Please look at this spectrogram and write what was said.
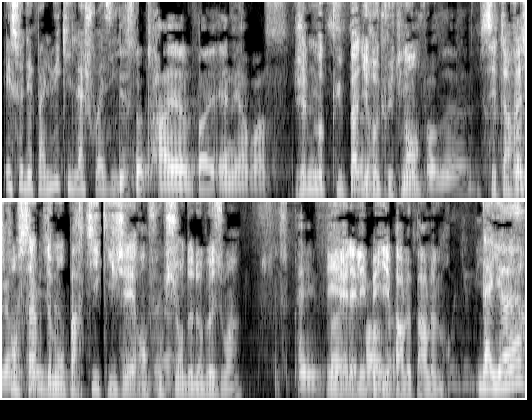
et ce n'est pas lui qui l'a choisi. Je ne m'occupe pas du recrutement. C'est un responsable de mon parti qui gère en fonction de nos besoins. Et elle, elle est payée par le Parlement. D'ailleurs,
